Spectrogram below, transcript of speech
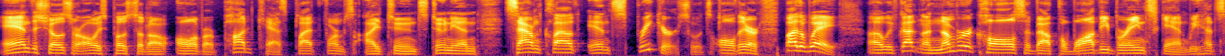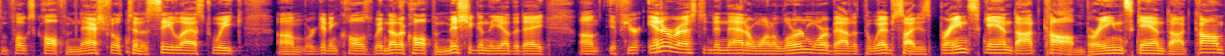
And the shows are always posted on all of our podcast platforms iTunes, TuneIn, SoundCloud, and Spreaker. So it's all there. By the way, uh, we've gotten a number of calls about the Wavi brain scan. We had some folks call from Nashville, Tennessee last week. Um, we're getting calls. We had another call from Michigan the other day. Um, if you're interested in that or want to learn more about it, the website is brainscan.com. Brainscan.com.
